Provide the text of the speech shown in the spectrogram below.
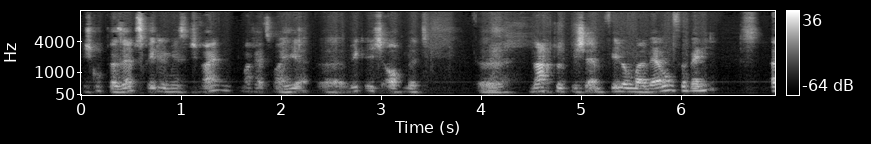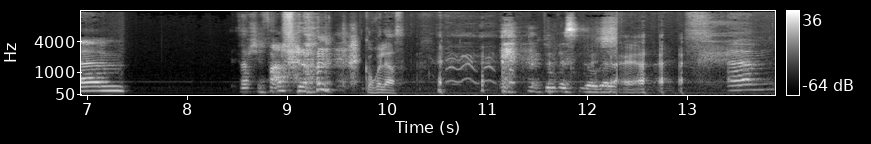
Ich gucke da selbst regelmäßig rein, mache jetzt mal hier äh, wirklich auch mit äh, nachdrücklicher Empfehlung mal Werbung für Benny. Ähm, Jetzt habe ich den Faden verloren. Gorillas. du bist ein Gorilla. Ja. Ähm,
